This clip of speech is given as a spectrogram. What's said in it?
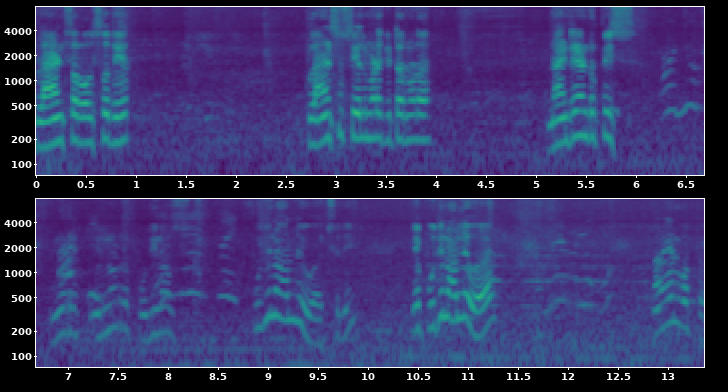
Plants are also there plants sale ಮಾಡೋಕೆ ಇಟ್ಟಾರ ನೋಡ. ನೈಂಟಿ ನೈನ್ ರುಪೀಸ್ ನೋಡ್ರಿ ಇಲ್ಲಿ ನೋಡ್ರಿ ಪುದೀನ ಪುದೀನ ಅಲ್ಲಿವು ಆ್ಯಕ್ಚುಲಿ ಏ, ಪುದೀನ ಅಲ್ಲಿವು? ನನಗೇನು ಗೊತ್ತು?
